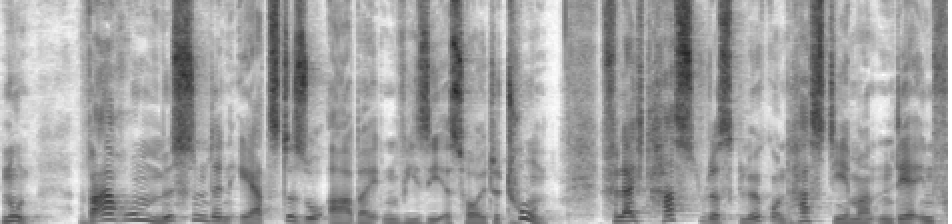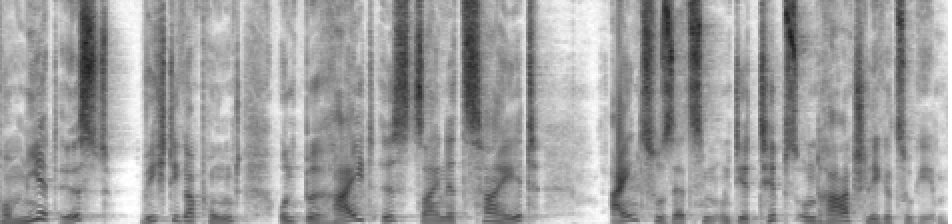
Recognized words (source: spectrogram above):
Nun, Warum müssen denn Ärzte so arbeiten, wie sie es heute tun? Vielleicht hast du das Glück und hast jemanden, der informiert ist, wichtiger Punkt, und bereit ist, seine Zeit einzusetzen und dir Tipps und Ratschläge zu geben.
